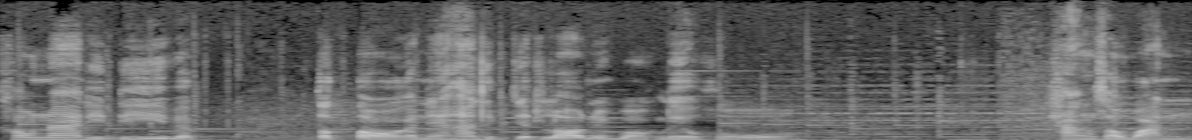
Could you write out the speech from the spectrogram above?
เข้าหน้าดีๆแบบ ต่อๆกันเนี่ยห้าสิบเจ็ดรอบเนี่ยบอกเลยโอ้โห ทางสวรรค์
